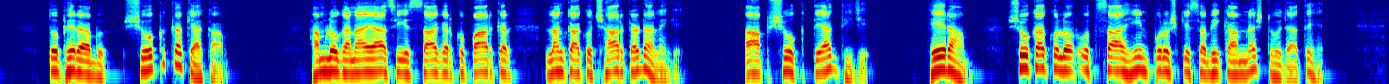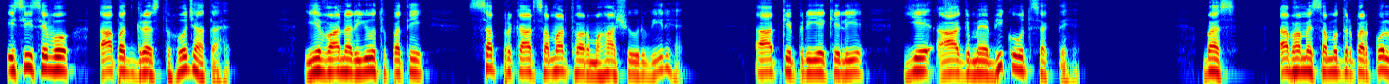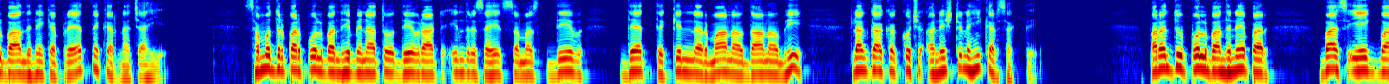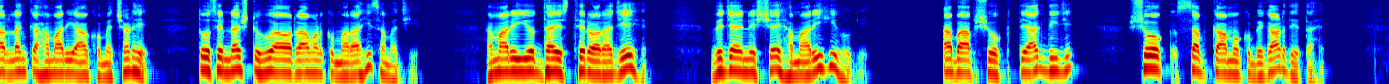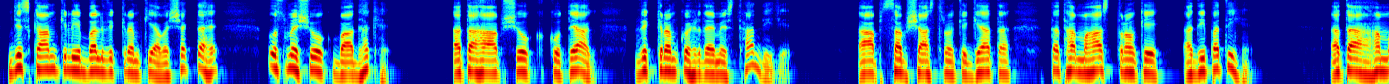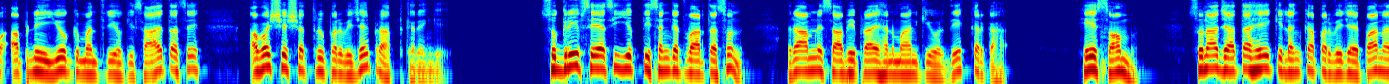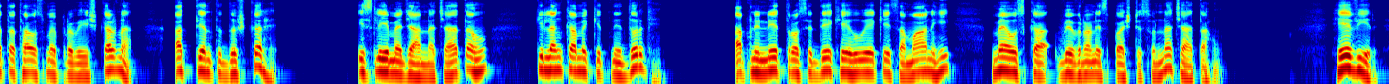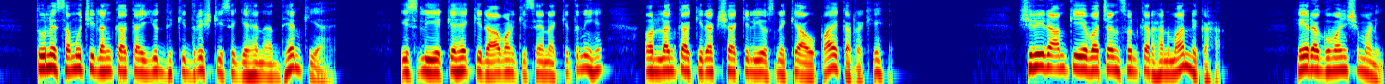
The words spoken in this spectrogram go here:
तो फिर अब शोक का क्या काम? हम लोग अनायास ही इस सागर को पार कर लंका को छार कर डालेंगे। आप शोक त्याग दीजिए। हे राम, शोकाकुल और उत्साहहीन पुरुष के सभी काम नष्ट हो जाते हैं। इसी से वो आपदग्रस्त हो जाता है। ये वानर यूथपति सब प्रकार समर्थ और महाशूर वीर हैं। आपके प्रिय के लिए ये आग में भी कूद सकते हैं। बस, अब हमें समुद्र पर पुल बांधने का प्रयत्न करना चाहिए। समुद्र पर पुल बंधे बिना तो देवराट इंद्र सहित समस्त देव, दैत्य, किन्नर, मानव, दानव भी लंका का कुछ अनिष्ट नहीं कर सकते। परंतु पुल बंधने पर बस एक बार लंका हमारी आँखों में चढ़े तो उसे नष्ट हुआ और रावण को मरा ही समझिए। हमारी योद्धा स्थिर और अजय है। विजय निश्चय हमारी ही होगी। अब आप शोक त्याग दीजिए। शोक सब कामों को बिगाड़ देता है। जिस काम के लिए बल विक्रम की आवश्यकता है, उसमें शोक बाधक है। अतः आप शोक को त्याग, विक्रम को हृदय में स्थान दीजिए। आप सब शास्त्रों के ज्ञाता तथा महास्त्रों के अधिपति हैं। अतः हम अपने योग्य मंत्रियों की सहायता से अवश्य शत्रु पर विजय प्राप्त करेंगे। सुग्रीव से ऐसी युक्ति संगत वार्ता सुन। राम ने साभिप्राय हनुमान की ओर देखकर कहा, हे सौम्य, सुना जाता है कि लंका पर विजय पाना तथा उसमें प्रवेश करना अत्यंत दुष्कर है। इसलिए मैं जानना चाहता हूँ कि लंका में कितने दुर्ग हैं। अपने नेत्रों से देखे हुए के समान ही मैं उसका विवरण स्पष्ट सुनना चाहता हूँ। हे वीर, तूने समूची लंका का युद्ध की दृष्टि से गहन अध्ययन किया है। इसलिए कह कि रावण की सेना कितनी है और लंका की रक्षा के लिए उसने क्या उपाय कर रखे हैं। श्रीराम के ये वचन सुनकर हनुमान ने कहा, हे रघुवंशमणि,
